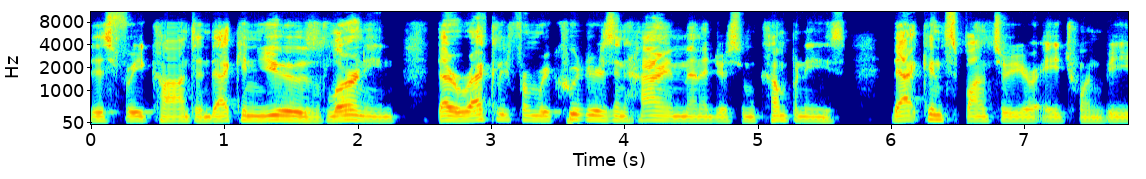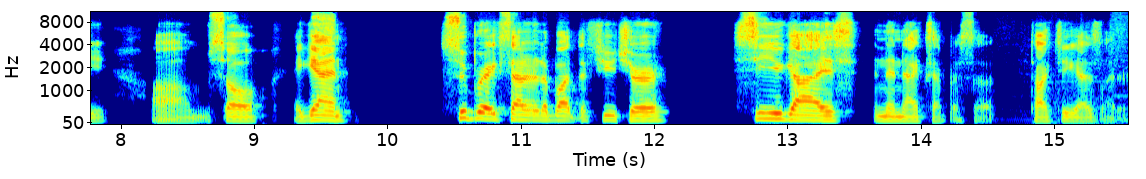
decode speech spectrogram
this free content, that can use learning directly from recruiters and hiring managers from companies that can sponsor your H1B. Um, so again, super excited about the future. See you guys in the next episode. Talk to you guys later.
